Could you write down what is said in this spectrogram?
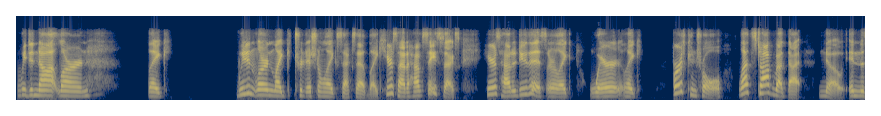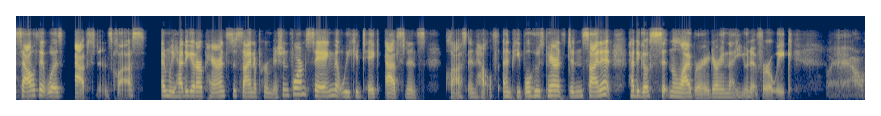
we did not learn like we didn't learn like traditional like sex ed like here's how to have safe sex here's how to do this or like where like birth control let's talk about that no in the south it was abstinence class and we had to get our parents to sign a permission form saying that we could take abstinence class in health and people whose parents didn't sign it had to go sit in the library during that unit for a week Wow.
